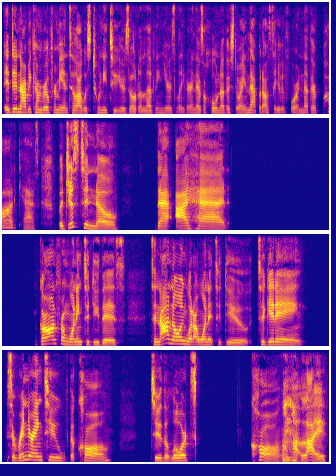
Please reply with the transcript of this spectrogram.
it did not become real for me until I was 22 years old, 11 years later. And there's a whole nother story in that, but I'll save it for another podcast. But just to know that I had gone from wanting to do this to not knowing what I wanted to do to getting surrendering to the call to the Lord's call on my life.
